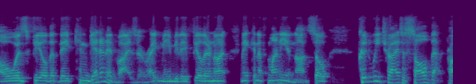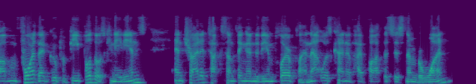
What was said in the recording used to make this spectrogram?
always feel that they can get an advisor, right? Maybe they feel they're not making enough money and not. So could we try to solve that problem for that group of people, those Canadians, and try to tuck something under the employer plan? That was kind of hypothesis number one.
